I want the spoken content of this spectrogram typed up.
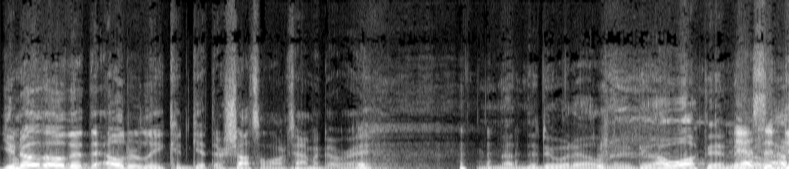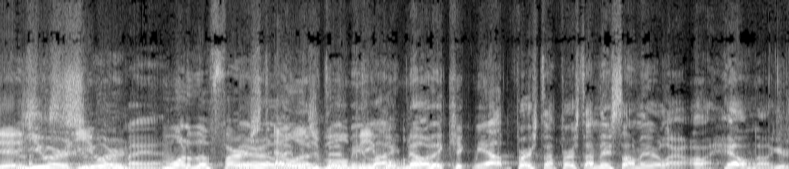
You know though that the elderly could get their shots a long time ago, right? Nothing to do with elderly. Dude, I walked in. There Yes, it like, did. this You is were- you were Superman. one of the They first were like- looked at eligible me like, people. no, they kicked me out first time. First time they saw me, they were like, "Oh hell no, you're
